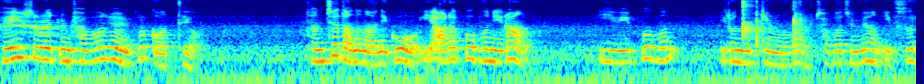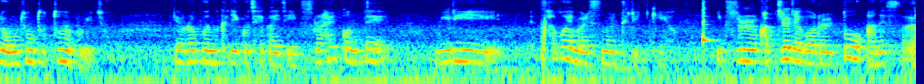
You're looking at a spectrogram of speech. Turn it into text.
베이스를 좀 잡아주면 예쁠 것 같아요. 전체 다는 아니고 이 아랫부분이랑 이 윗부분 이런 느낌으로 잡아주면 입술이 엄청 도톰해 보이죠. 여러분 그리고 제가 이제 입술을 할 건데 미리 사과의 말씀을 드릴게요. 입술 각질 제거를 또 안 했어요.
